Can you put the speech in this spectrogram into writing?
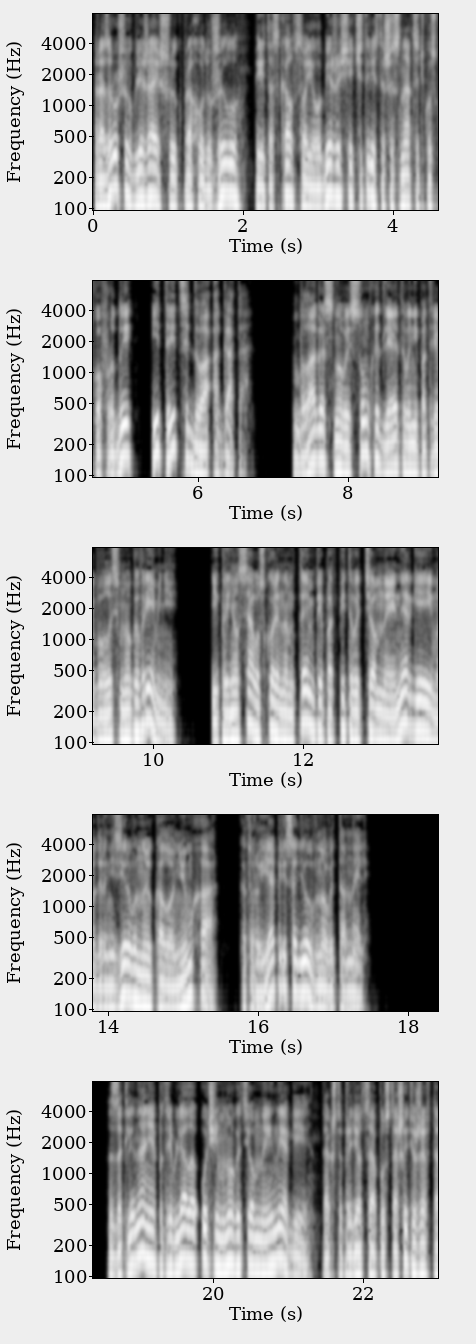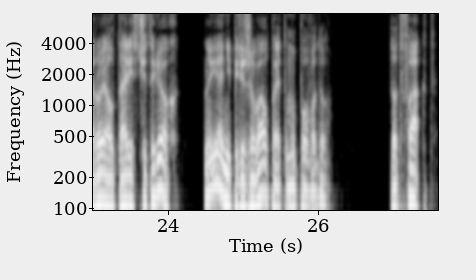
Разрушив ближайшую к проходу жилу, перетаскал в свое убежище 416 кусков руды и 32 агата. Благо, с новой сумкой для этого не потребовалось много времени, и принялся в ускоренном темпе подпитывать темной энергией модернизированную колонию мха, которую я пересадил в новый тоннель. Заклинание потребляло очень много темной энергии, так что придется опустошить уже второй алтарь из четырех, но я не переживал по этому поводу. Тот факт,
